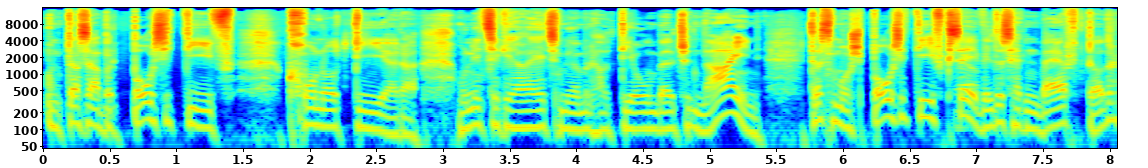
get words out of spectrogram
Und das aber positiv konnotieren. Und nicht sagen, ja, jetzt müssen wir halt die Umwelt schützen. Nein, das musst du positiv sehen, ja. weil das hat einen Wert, oder?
